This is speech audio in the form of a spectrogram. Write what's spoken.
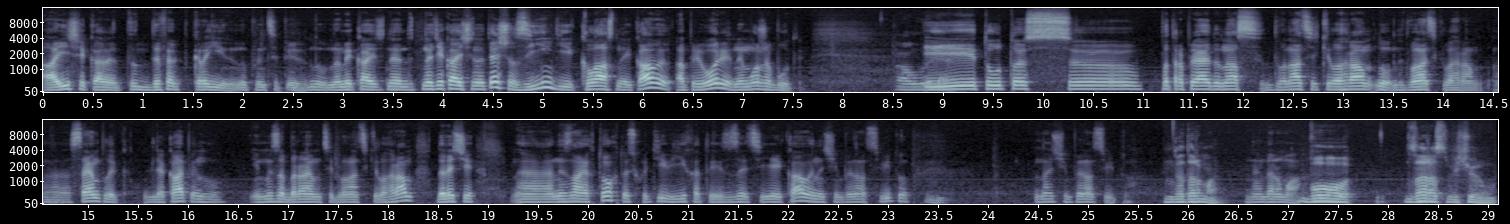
А інший каже, тут дефект країни. Ну, в принципі, ну, намікаючи, натякаючи на те, що з Індії класної кави апріорі не може бути. Але І тут ось е, потрапляє до нас 12 кілограм, ну не 12 кілограм, е, семплик для капінгу. І ми забираємо ці 12 кілограм. До речі, е, не знаю хто, хтось хотів їхати з цієї кави на чемпіонат світу. На чемпіонат світу. не дарма. Не дарма. Бо зараз відчуємо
